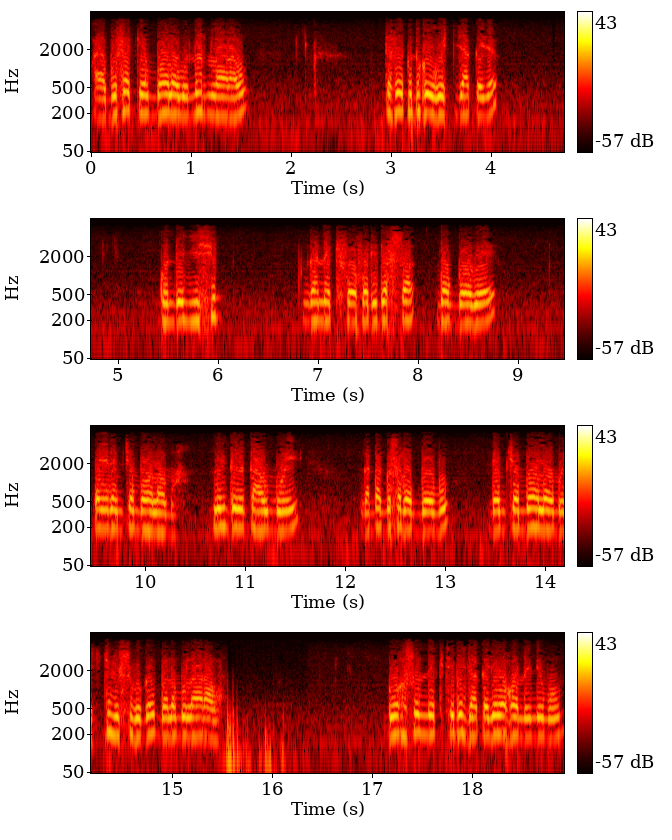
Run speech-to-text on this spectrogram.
Waaye bu fekkee mbooloo ma nar la raw te fekk duggoo ci jàkka ja kon dañuy sib nga nekk foofa di def sa dog boobee bañ dem ca mbooloo ma. Luñ gën a taaw mooy nga dagg sa dog boobu dem ca mbooloo ma ci julli suba bala mu la raw. Boo xasul nekk ci biir jàkka ja waxoon ni moom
